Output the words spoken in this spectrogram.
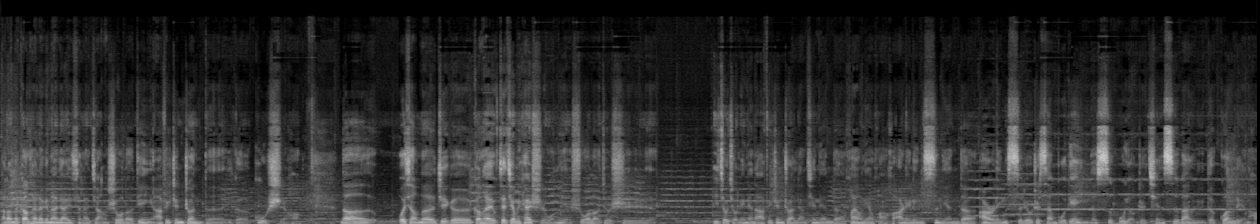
好了，那刚才呢，跟大家一起来讲述了电影《阿飞正传》的一个故事哈，那。我想呢，这个刚才在节目一开始我们也说了，就是一九九零年的《阿飞正传》，两千年的《花样年华》和二零零四年的《二零四六》这三部电影呢，似乎有着千丝万缕的关联哈。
